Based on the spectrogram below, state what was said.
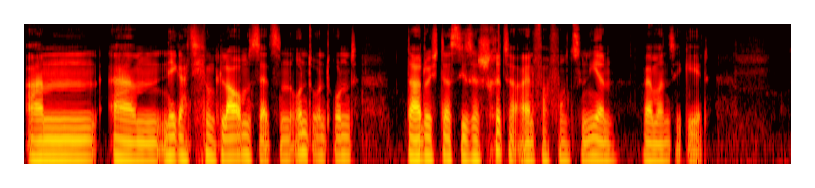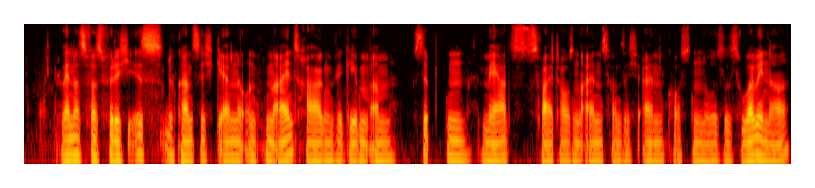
an ähm, negativen Glaubenssätzen und, und, und, dadurch, dass diese Schritte einfach funktionieren, wenn man sie geht. Wenn das was für dich ist, du kannst dich gerne unten eintragen. Wir geben am 7. März 2021 ein kostenloses Webinar,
